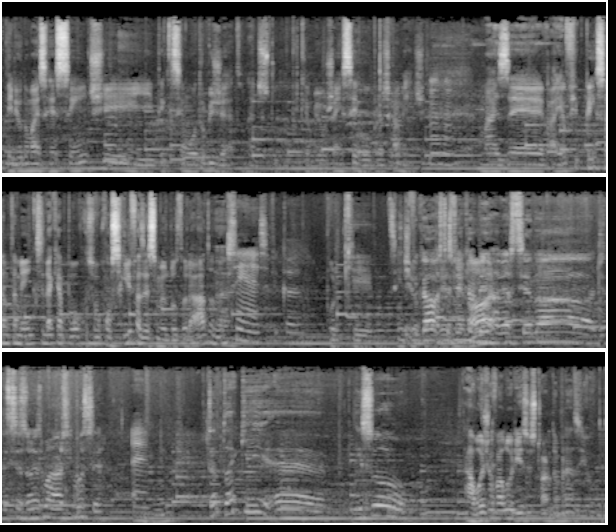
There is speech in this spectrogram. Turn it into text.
um período mais recente e tem que ser um outro objeto né, de estudo, porque o meu já encerrou praticamente. Uhum. Mas é, aí eu fico pensando também que se daqui a pouco se eu conseguir fazer esse meu doutorado, né? Sim, é, você fica... Porque Você incentivo você fica menor. à mercê da, de decisões maiores que você. É. Tanto é que é, isso Ah, hoje eu valorizo a história do Brasil.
